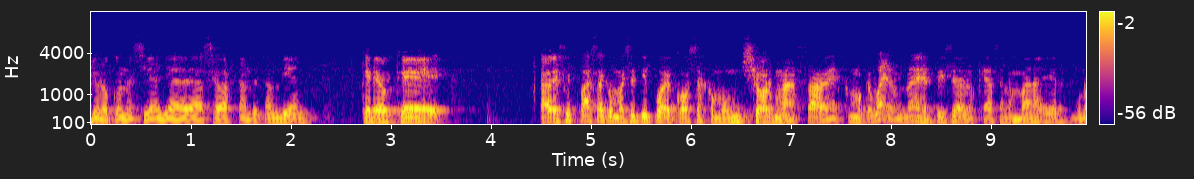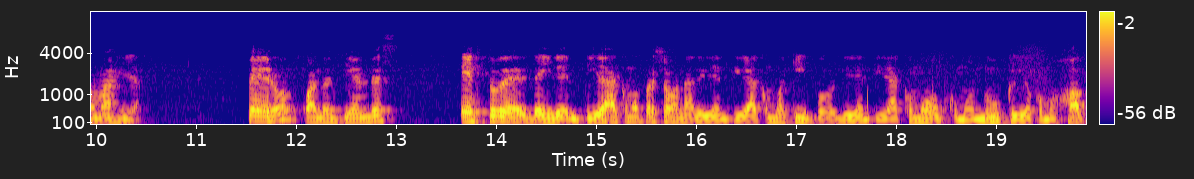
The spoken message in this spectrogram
yo lo conocía ya de hace bastante también, creo que a veces pasa como ese tipo de cosas como un short más, ¿sabes? Es como que, bueno, un ejercicio de los que hacen los managers, uno más y ya. Pero cuando entiendes esto de, de identidad como persona, de identidad como equipo, de identidad como, como núcleo, como hub,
